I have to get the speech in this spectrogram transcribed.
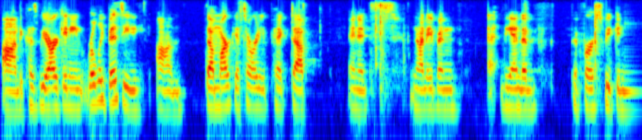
um, because we are getting really busy. Um, the market's already picked up, and it's not even at the end of the first week in.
